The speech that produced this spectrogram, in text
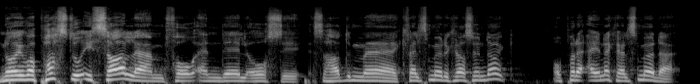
Når jeg var pastor i Salem for en del år siden, så hadde vi kveldsmøte hver søndag. Og på det ene kveldsmøtet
